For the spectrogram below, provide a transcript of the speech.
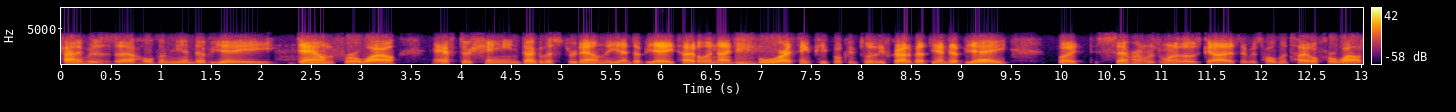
Kind of was uh, holding the NWA down for a while. After Shane Douglas threw down the NWA title in '94, I think people completely forgot about the NWA. But Severn was one of those guys that was holding the title for a while,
